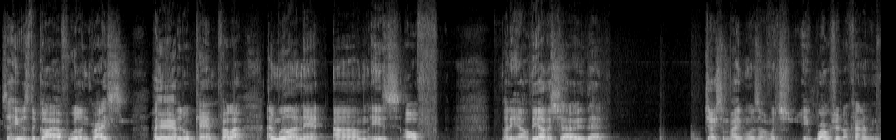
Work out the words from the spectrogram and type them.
So he was the guy off Will and Grace, like Yeah, the yeah. little camp fella, and Will Arnett um, is off. Bloody hell! The other show that Jason Bateman was on, which he wrote it. I can't even.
